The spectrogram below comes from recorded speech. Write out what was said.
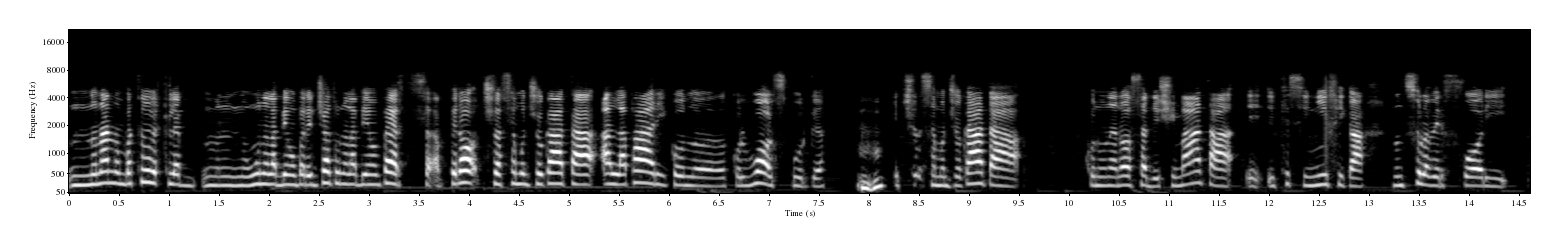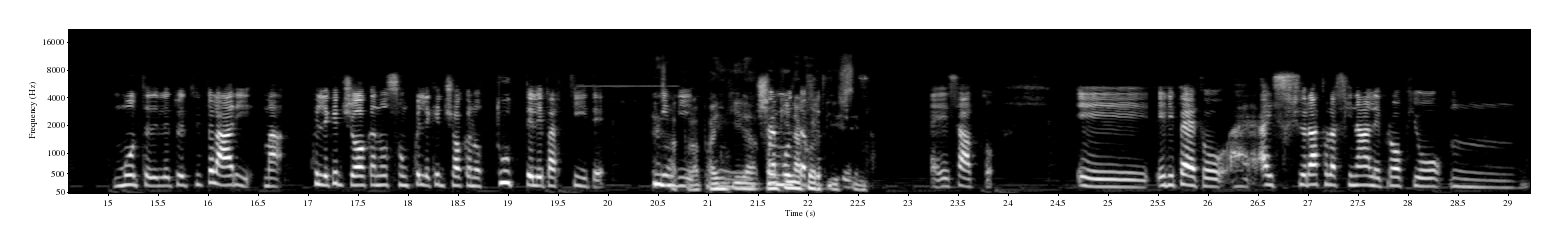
non hanno battuto perché le, mm, una l'abbiamo pareggiata, una l'abbiamo persa, però ce la siamo giocata alla pari col, col Wolfsburg mm-hmm. e ce la siamo giocata con una rosa decimata, e, il che significa non solo aver fuori molte delle tue titolari, ma quelle che giocano sono quelle che giocano tutte le partite. Esatto, Quindi, la panchina, c'è panchina cortissima. Eh, esatto. E, e, ripeto, eh, hai sfiorato la finale proprio mh,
